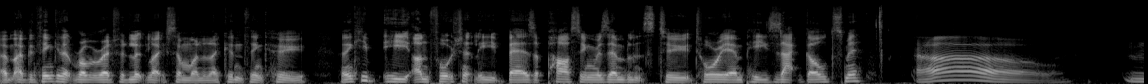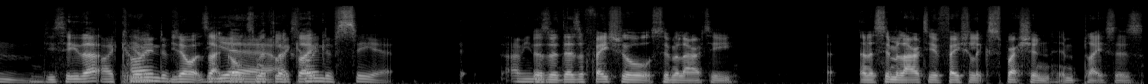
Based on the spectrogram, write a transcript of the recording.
um, I've been thinking that Robert Redford looked like someone and I couldn't think who. I think he he unfortunately bears a passing resemblance to Tory MP Zac Goldsmith. Oh. Mm. Do you see that? I kind you of you know what Zac yeah, Goldsmith looks like? I kind of see it. I mean, there's a there's a facial similarity and a similarity of facial expression in places.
